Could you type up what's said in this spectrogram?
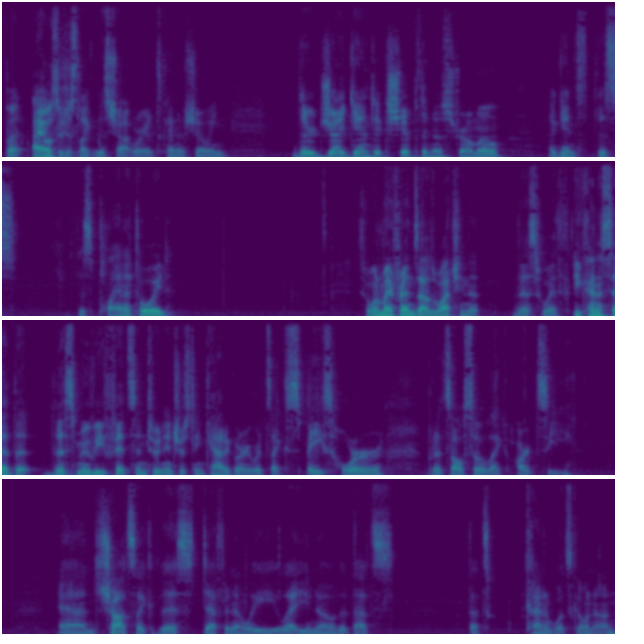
But I also just like this shot where it's kind of showing their gigantic ship, the Nostromo, against this this planetoid. So one of my friends I was watching the, this with, he kind of said that this movie fits into an interesting category where it's like space horror, but it's also like artsy. And shots like this definitely let you know that that's that's kind of what's going on.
